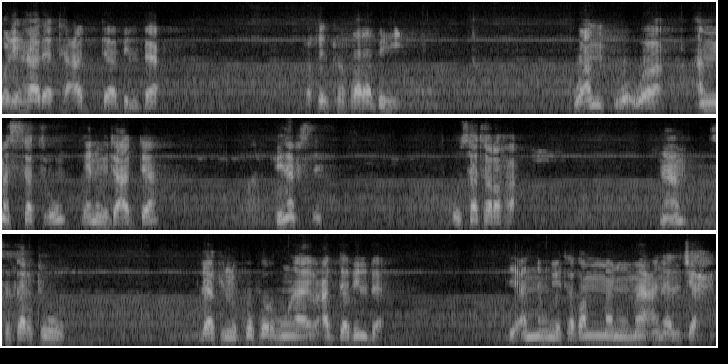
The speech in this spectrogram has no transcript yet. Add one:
ولهذا تعدى بالباء فقد كفر به. وأم وأما الستر فإنه يتعدى بنفسه. وسترها نعم سترته. لكن الكفر هنا يعد بالباء لأنه يتضمن معنى الجحد.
